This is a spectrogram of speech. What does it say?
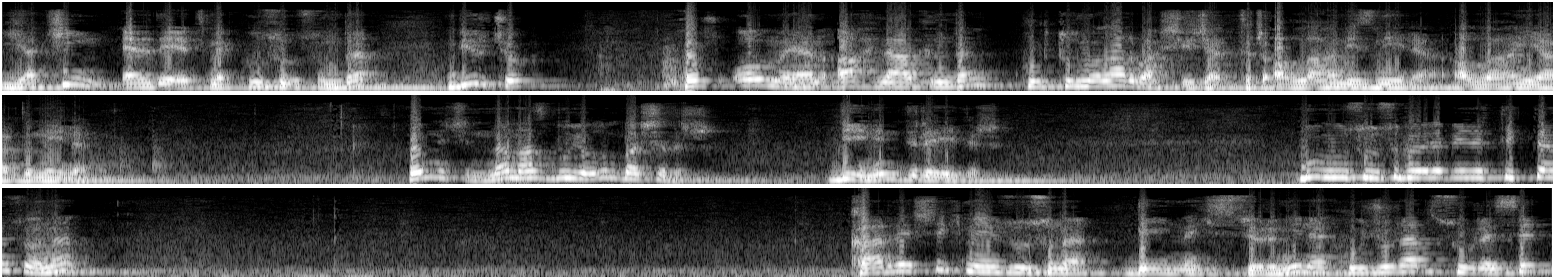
yakin elde etmek hususunda birçok hoş olmayan ahlakından kurtulmalar başlayacaktır Allah'ın izniyle, Allah'ın yardımıyla. Onun için namaz bu yolun başıdır. Dinin direğidir. Bu hususu böyle belirttikten sonra kardeşlik mevzusuna değinmek istiyorum. Yine Hucurat suresi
